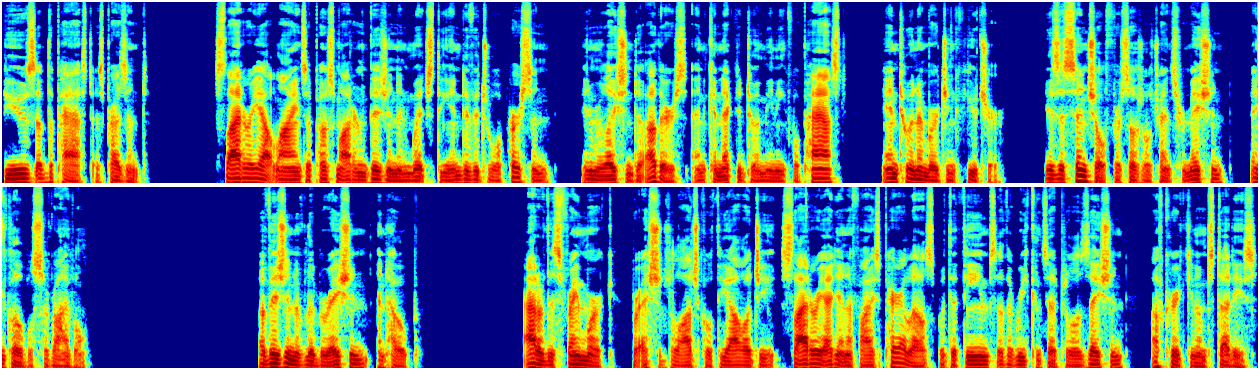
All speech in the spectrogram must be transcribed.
views of the past as present. Slattery outlines a postmodern vision in which the individual person in relation to others and connected to a meaningful past and to an emerging future, is essential for social transformation and global survival. A vision of liberation and hope. Out of this framework for eschatological theology, Slattery identifies parallels with the themes of the reconceptualization of curriculum studies.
